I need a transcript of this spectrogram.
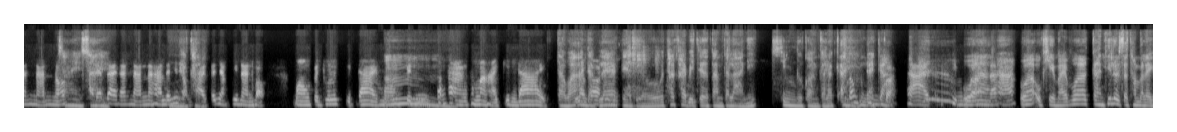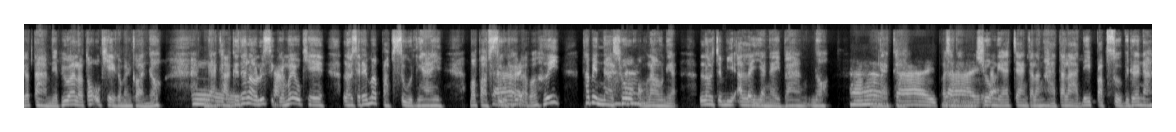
ทั้งนั้นเนาะใช่อัใช่ ดแอปได้ทั้งนั้นนะคะและที่นะคะสำคัญก็อย่างที่นันบอก มองเป็นธุรกิจได้มองเป็นอืมช่องทางทำมาหากินได้ แต่ว่าแล้วก็อันดับแรกเนี่ยเดี๋ยวถ้าใครไปเจอตามตลาดนี้ชิมดูก่อนก็แล้วกันต้องชิมนะคะก่อนใช่ชิมก่อนว่านะคะว่าโอเคไหมเพราะว่าการที่เราจะทำอะไรก็ตามเนี่ยพี่ว่าเราต้องโอเคกับมันก่อนเนาะมนะคะคือถ้าเรารู้สึกค่ะยังไม่โอเค เราจะได้มาปรับสูตรไง มาปรับสูตรใช่ให้แบบว่าเฮ้ยถ้าเป็นนาโชใช่ของเราเนี่ย เราจะมีอะไรยังไงบ้างเนาะอ่านะคะใช่เพราะฉะนั้นใช่วงเนี้ยแจงกำลังหาตลาดนี่ปรับสูตรไปด้วยนะ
